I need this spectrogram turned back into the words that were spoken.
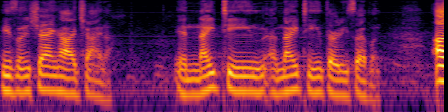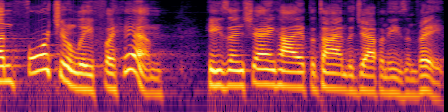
he's in Shanghai, China in 19, uh, 1937. Unfortunately for him, he's in Shanghai at the time the Japanese invade.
